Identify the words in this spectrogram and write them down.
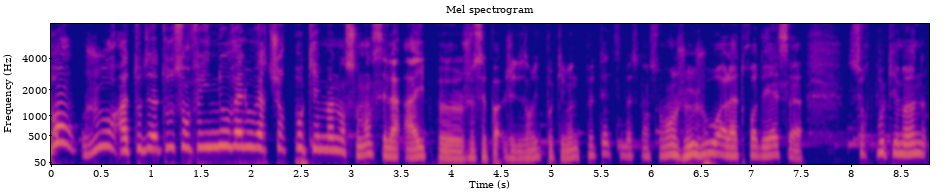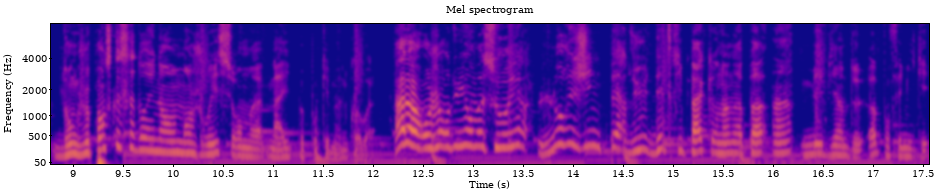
Bonjour à toutes et à tous, on fait une nouvelle ouverture Pokémon en ce moment, c'est la hype, euh, je sais pas, j'ai des envies de Pokémon, peut-être c'est parce qu'en ce moment je joue à la 3DS euh, sur Pokémon, donc je pense que ça doit énormément jouer sur ma, hype Pokémon quoi, voilà. Alors aujourd'hui on va s'ouvrir l'origine perdue des tripacks, on n'en a pas un mais bien deux, hop on fait Mickey.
